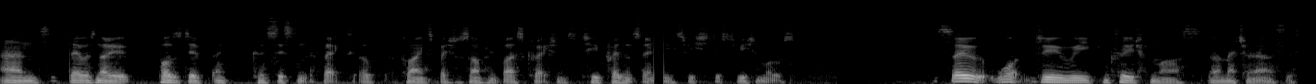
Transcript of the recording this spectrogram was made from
and there was no positive and consistent effect of applying spatial sampling bias corrections to presence-only species distribution models. So what do we conclude from our uh, meta-analysis?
